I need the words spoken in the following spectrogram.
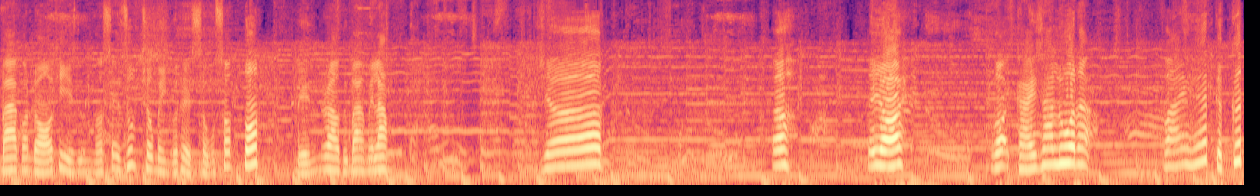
ba con đó thì nó sẽ giúp cho mình có thể sống sót tốt Đến round thứ 35 Rớt Ơ à, Đây rồi. Gọi cái ra luôn ạ. Vãi hết cả cứt.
